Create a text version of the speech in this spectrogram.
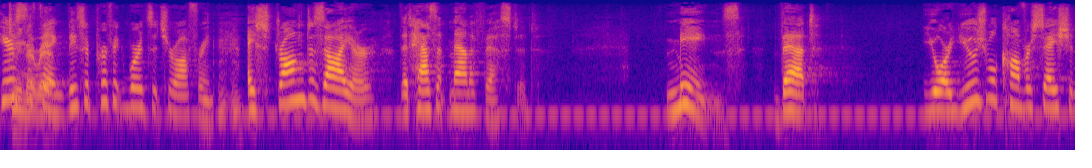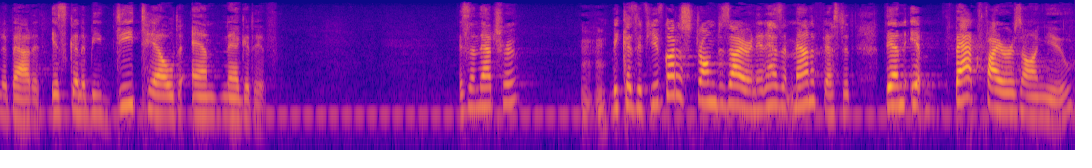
Here's the thing. These are perfect words that you're offering. Mm-hmm. A strong desire that hasn't manifested means that your usual conversation about it is going to be detailed and negative. Isn't that true? Mm-hmm. Because if you've got a strong desire and it hasn't manifested, then it backfires on you.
